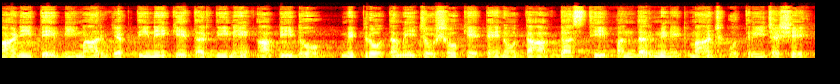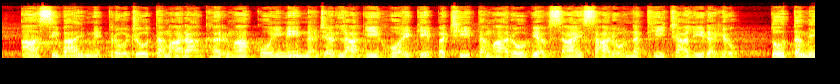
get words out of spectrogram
પાણી તે બીમાર વ્યક્તિને કે દર્દીને આપી દો. મિત્રો તમે જોશો કે તેનો તાપ દસથી પંદર મિનિટમાં જ ઉતરી જશે. આ સિવાય મિત્રો જો તમારા ઘરમાં કોઈને નજર લાગી હોય કે પછી તમારો વ્યવસાય સારો નથી ચાલી રહ્યો તો તમે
